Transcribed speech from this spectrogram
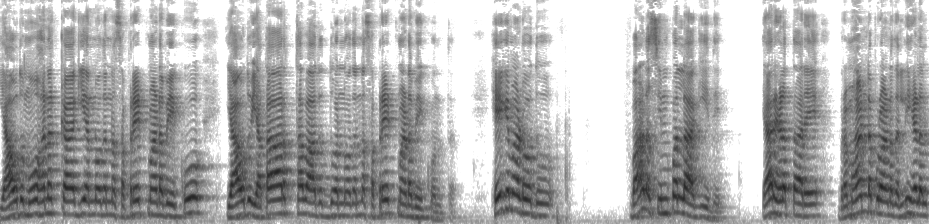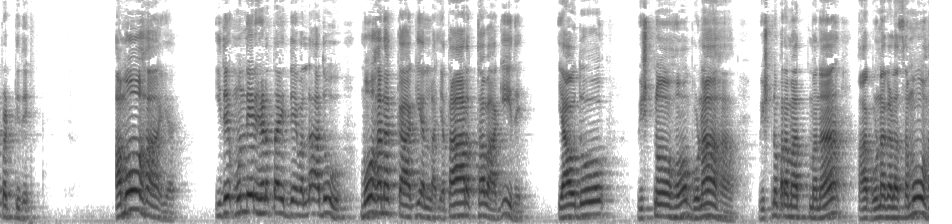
ಯಾವುದು ಮೋಹನಕ್ಕಾಗಿ ಅನ್ನೋದನ್ನು ಸಪರೇಟ್ ಮಾಡಬೇಕು, ಯಾವುದು ಯಥಾರ್ಥವಾದದ್ದು ಅನ್ನೋದನ್ನು ಸಪರೇಟ್ ಮಾಡಬೇಕು ಅಂತ. ಹೇಗೆ ಮಾಡೋದು? ಭಾಳ ಸಿಂಪಲ್ ಆಗಿ ಇದೆ. ಯಾರು ಹೇಳುತ್ತಾರೆ? ಬ್ರಹ್ಮಾಂಡ ಪುರಾಣದಲ್ಲಿ ಹೇಳಲ್ಪಟ್ಟಿದೆ. ಅಮೋಹಾಯ. ಇದೆ, ಮುಂದೇನು ಹೇಳ್ತಾ ಇದ್ದೇವಲ್ಲ, ಅದು ಮೋಹನಕ್ಕಾಗಿ ಅಲ್ಲ, ಯಥಾರ್ಥವಾಗಿ ಇದೆ. ಯಾವುದು? ವಿಷ್ಣೋಹೋ ಗುಣಾಹ. ವಿಷ್ಣು ಪರಮಾತ್ಮನ ಆ ಗುಣಗಳ ಸಮೂಹ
